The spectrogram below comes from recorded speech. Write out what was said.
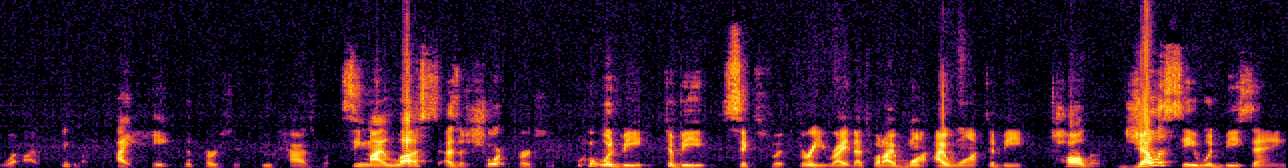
what I want. think about. it. I hate the person who has what. See, my lust as a short person would be to be six foot three, right? That's what I want. I want to be taller. Jealousy would be saying,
